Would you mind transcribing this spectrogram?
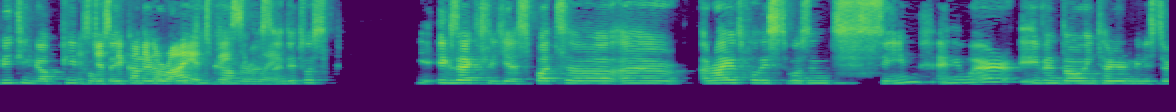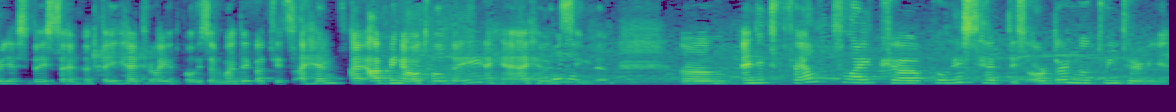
beating up people. It's just they, becoming they a riot, basically. And it was exactly yes, but uh, uh, a riot police wasn't seen anywhere, even though Interior Minister yesterday said that they had riot police on Monday. But it's I haven't. I, have been out all day. I, ha- I haven't seen them. Um, and it felt like uh, police had this order not to intervene.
